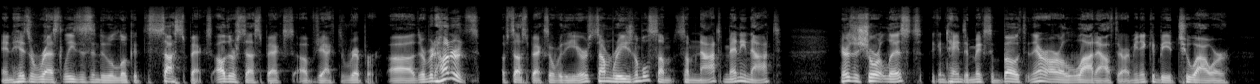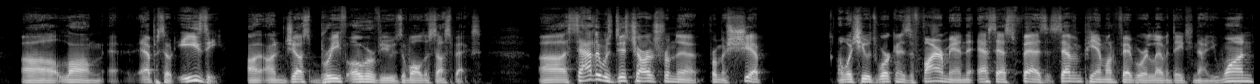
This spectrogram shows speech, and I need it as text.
And his arrest leads us into a look at the suspects, other suspects of Jack the Ripper. Uh, there have been hundreds of suspects over the years, some reasonable, some some not, many not. Here's a short list that contains a mix of both, and there are a lot out there. I mean, it could be a two-hour uh, long episode, easy on, on, just brief overviews of all the suspects. Uh, Sadler was discharged from the from a ship on which he was working as a fireman, the SS Fez, at 7 p.m. on February 11th, 1891.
